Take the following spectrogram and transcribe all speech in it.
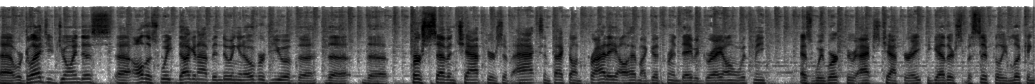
Uh, we're glad you joined us uh, all this week. Doug and I have been doing an overview of the the the first seven chapters of Acts. In fact, on Friday, I'll have my good friend David Gray on with me as we work through Acts chapter eight together, specifically looking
